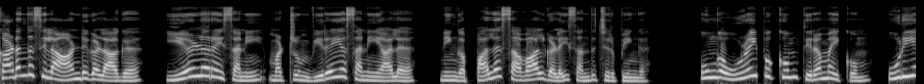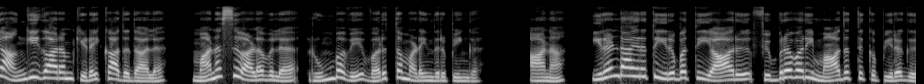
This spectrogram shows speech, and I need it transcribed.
கடந்த சில ஆண்டுகளாக ஏழரை சனி மற்றும் விரய சனியால நீங்க பல சவால்களை சந்திச்சிருப்பீங்க. உங்க உழைப்புக்கும் திறமைக்கும் உரிய அங்கீகாரம் கிடைக்காததால மனசு அளவுல ரொம்பவே வருத்தம் அடைந்திருப்பீங்க. ஆனா இரண்டாயிரத்தி இருபத்தி ஆறு பிப்ரவரி மாதத்துக்கு பிறகு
